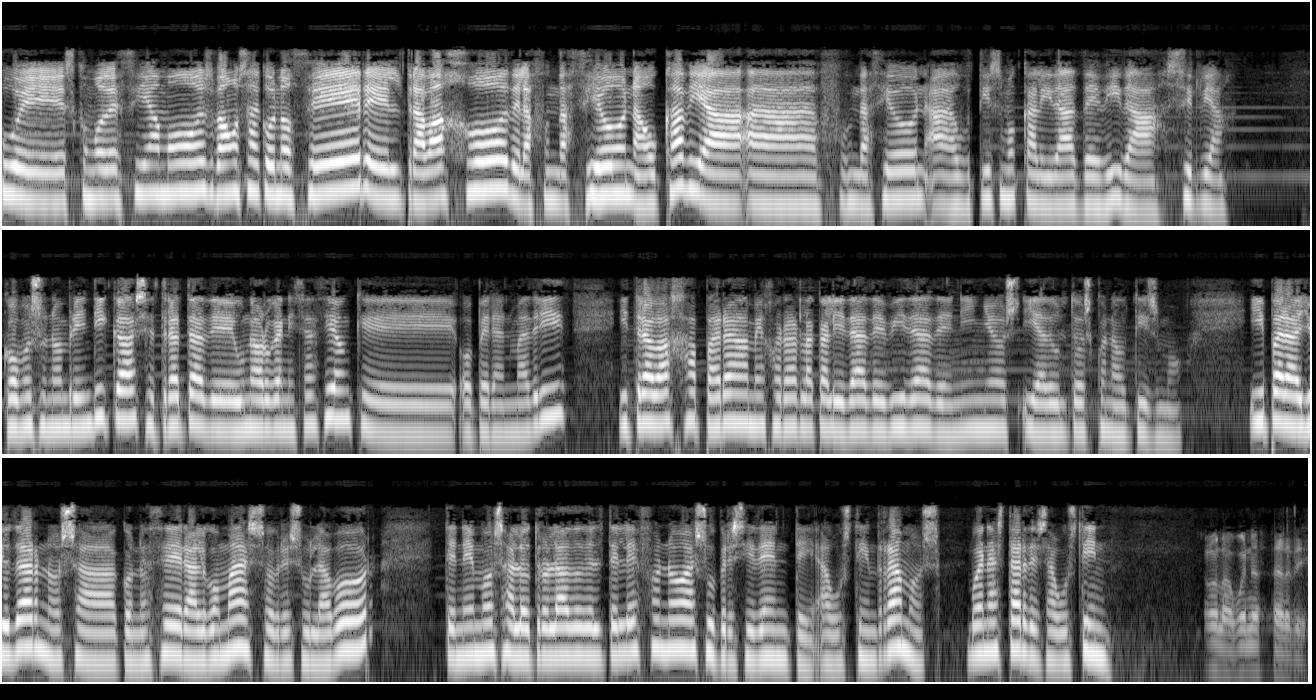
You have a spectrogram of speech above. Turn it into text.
Pues como decíamos, vamos a conocer el trabajo de la Fundación Aucavia, a Fundación Autismo Calidad de Vida. Silvia. Como su nombre indica, se trata de una organización que opera en Madrid y trabaja para mejorar la calidad de vida de niños y adultos con autismo. Y para ayudarnos a conocer algo más sobre su labor, tenemos al otro lado del teléfono a su presidente, Agustín Ramos. Buenas tardes, Agustín. Hola, buenas tardes.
